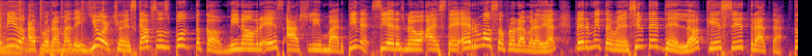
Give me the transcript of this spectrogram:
Bienvenido al programa de YourChoiceCapsules.com. Mi nombre es Ashley Martínez. Si eres nuevo a este hermoso programa radial, permíteme decirte de lo que se trata. Tu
